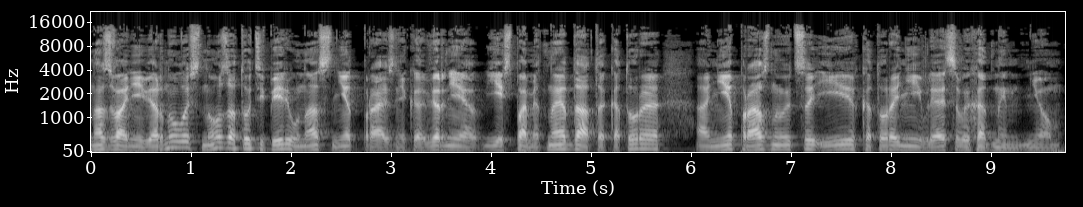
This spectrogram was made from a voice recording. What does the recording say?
Название вернулось, но зато теперь у нас нет праздника. Вернее, есть памятная дата, которая а, не празднуется и которая не является выходным днем.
